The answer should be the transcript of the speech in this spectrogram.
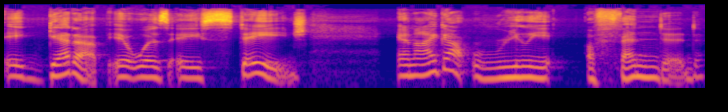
a get up, it was a stage. And I got really offended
